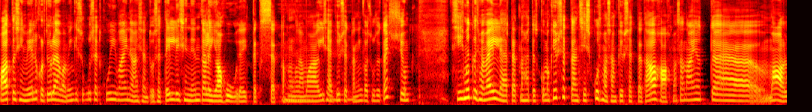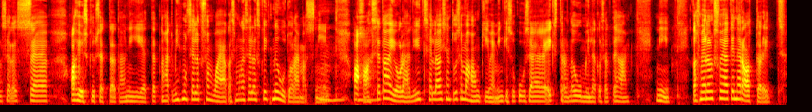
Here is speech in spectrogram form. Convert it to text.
vaatasin veel kord üle oma mingisugused kuivaineasjandused, tellisin endale jahu näiteks, et noh mm -hmm., kuna ma ise küpsetan igasuguseid asju siis mõtlesime välja, et, et noh, et, et kui ma küpsetan, siis kus ma saan küpsetada, ahah, ma saan ainult äh, maal selles äh, ahjus küpsetada, nii et, et noh, et mis mul selleks on vaja, kas mul on selleks kõik nõud olemas, nii mm. -hmm. ahah, seda ei ole, nüüd selle asjanduse me hangime, mingisuguse ekstra nõu, millega sealt teha. nii, kas meil oleks vaja generaatorit?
